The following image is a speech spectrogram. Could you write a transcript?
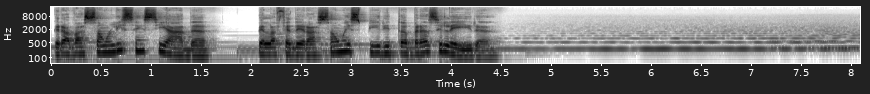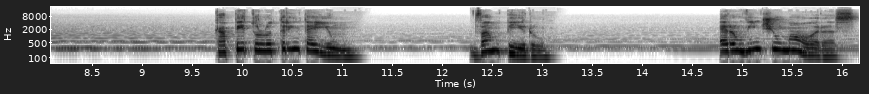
Gravação licenciada pela Federação Espírita Brasileira. Capítulo 31 Vampiro Eram 21 horas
